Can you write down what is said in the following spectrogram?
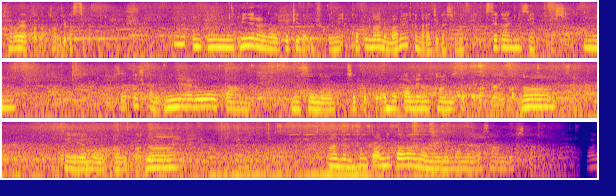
軽やかな感じがする。うんうんうん。ミネラルを適度に含みコクのあるまろやかな味がしますが癖がありません。らしいうん。そう確かにミネラルウォーターのそのちょっとこう重ための感じとかがないかな。っていうのはあるかな。まあでも本当にただの練り物屋さんでした。ワン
